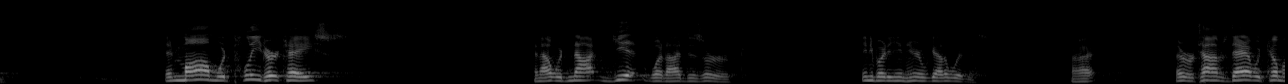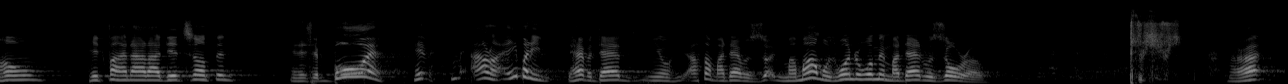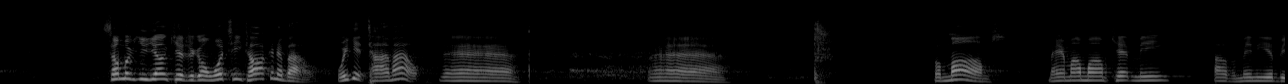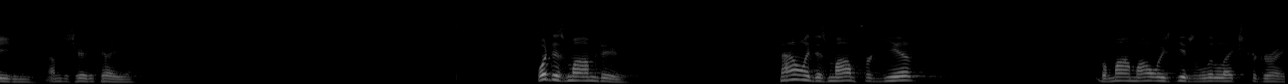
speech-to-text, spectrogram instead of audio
And mom would plead her case, and I would not get what I deserved. Anybody in here we got a witness? All right. There were times dad would come home, he'd find out I did something, and he said, Boy, I don't know, anybody have a dad, you know, I thought my dad was, my mom was Wonder Woman, my dad was Zorro. All right? Some of you young kids are going, What's he talking about? We get time out. Nah. But moms, man, my mom kept me out of many a beating. I'm just here to tell you. What does mom do? Not only does mom forgive, but mom always gives a little extra grace.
